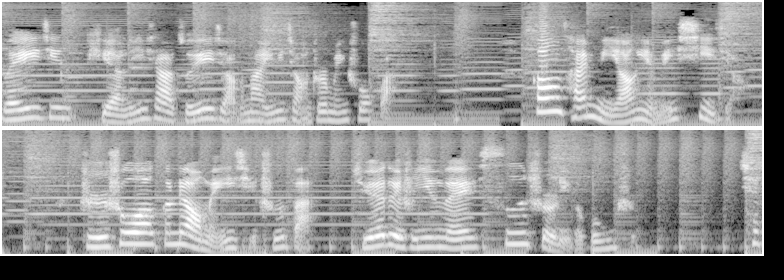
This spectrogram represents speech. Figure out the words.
维京舔了一下嘴角的鳗鱼酱汁，没说话。刚才米阳也没细讲，只说跟廖美一起吃饭，绝对是因为私事里的公事。切，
